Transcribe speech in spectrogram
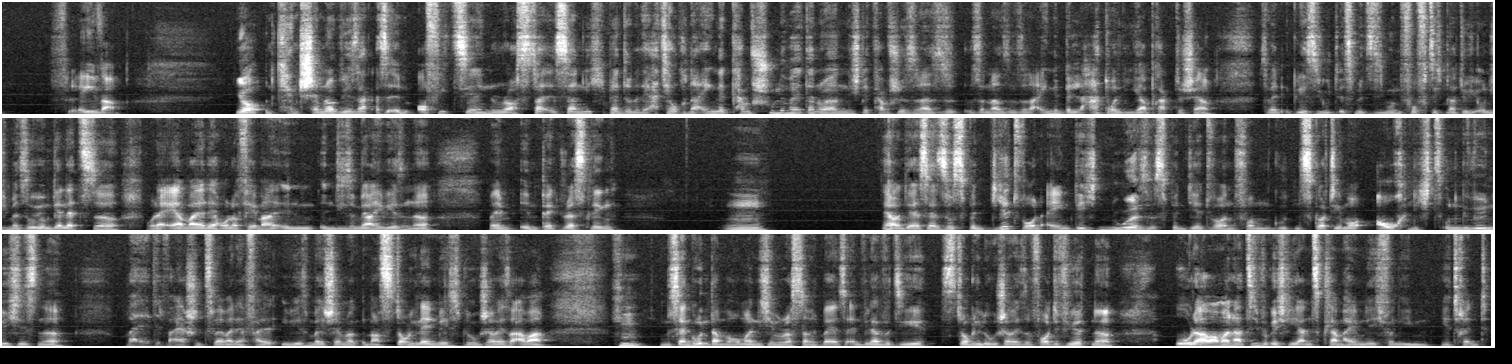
Flavor. Ja, und Ken Shamrock, wie gesagt, also im offiziellen Roster ist er nicht mehr drin. Der hat ja auch eine eigene Kampfschule weiter, oder nicht eine Kampfschule, sondern, sondern so eine eigene Bellator-Liga praktisch, ja soweit ich weiß, gut ist mit 57 natürlich auch nicht mehr so jung. Der letzte, oder er war ja der Hall of Famer in, in diesem Jahr gewesen, ne? Beim Impact Wrestling. Hm. Ja, und der ist ja suspendiert worden, eigentlich nur suspendiert worden vom guten Scott Moore. Auch nichts Ungewöhnliches, ne? Weil das war ja schon zweimal der Fall gewesen bei Shamrock, immer Storyline-mäßig logischerweise, aber hm, muss ja einen Grund haben, warum man nicht im Roster mit bei ist. Entweder wird die Story logischerweise fortgeführt, ne? Oder aber man hat sich wirklich ganz klammheimlich von ihm getrennt.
